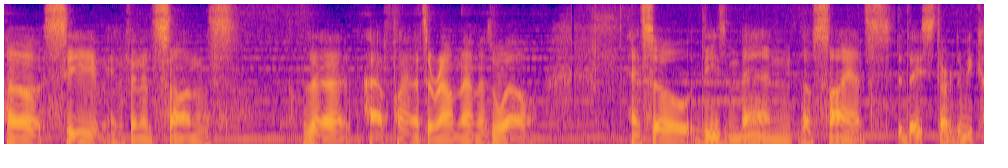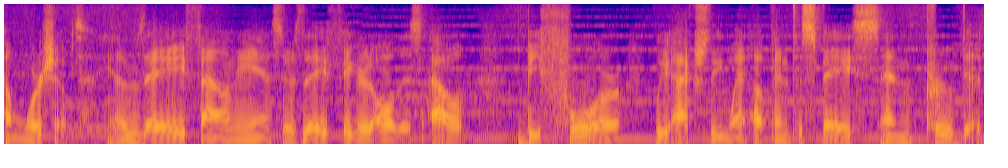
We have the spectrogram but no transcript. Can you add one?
a sea of infinite suns that have planets around them as well. And so these men of science, they start to become worshipped. You know, they found the answers, they figured all this out before we actually went up into space and proved it,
